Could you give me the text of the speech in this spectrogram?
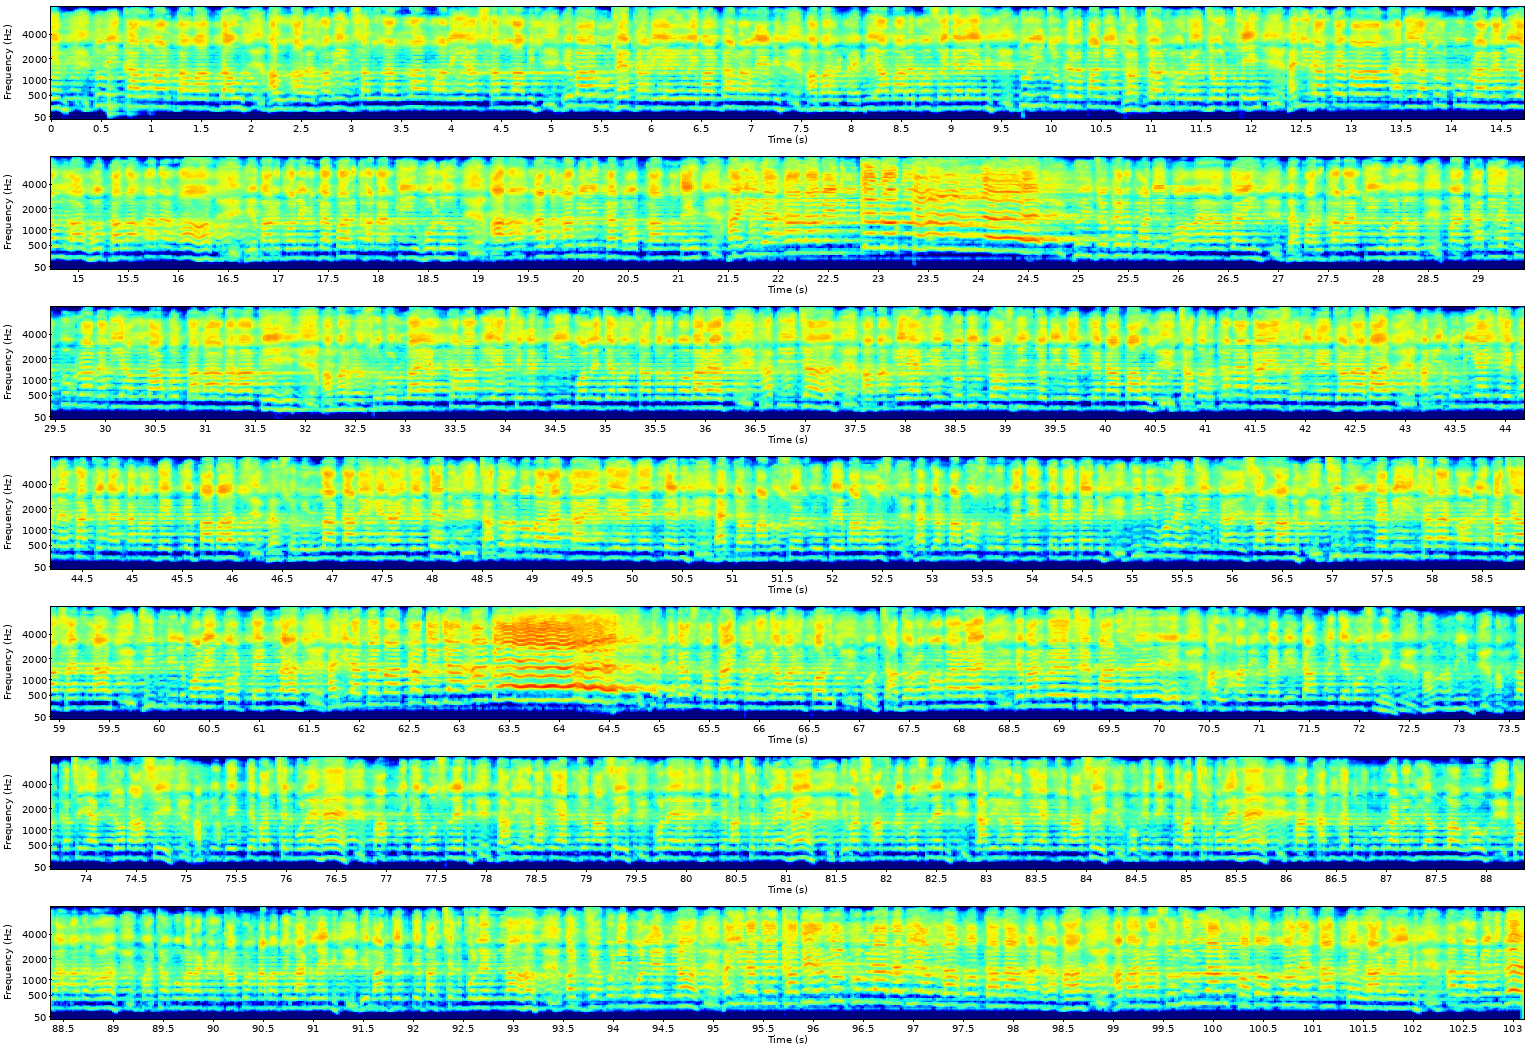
হাবিব, তুমি কালমার দাওয়াত দাও। আল্লাহর হাবিব আলাইহি সাল্লাম এবার উঠে দাঁড়িয়ে, এবার দাঁড়ালেন। আবার নবী আমার বসে গেলেন। দুই চোখের পানি ঝরঝর করে ঝরছে। হাজিরাতে মা খাদিজাতুল এবার বলেন ব্যাপার খানা কি হলো? আল আমিন কেন কান্দে? হাইরে আল আমিন, কেন কান্দে? দুই চোখের পানি বয়া দেয় ব্যাপার খানা কি হলো? মা কাদিয়াতুল কুবরা চাদর মোবারক? গায়ে আমি দুনিয়ায় যেখানে থাকি না কেন দেখতে পাবা? রাসূলুল্লাহ গাড়ি হেরাই যেতেন, চাদর মোবারক গায়ে দিয়ে দেখতেন। একজন মানুষের রূপে মানুষ, একজন মানুষ রূপে দেখতে পেতেন। তিনি বলেন জিবরাইল সাল্লাম। জিবরিল নবী ছাড়া করে কাছে আসেন না। জিবরিল মনে করতেন না। হাজিরাতে মা কাদিজা আগে ব্যস্ততায় পড়ে যাওয়ার পর ও চাদর মোবারক এবার রয়েছে পারছে আল্লাহ আমিন নবীর ডান দিকে বসলেন। আল্লাহ আমিন আপনার কাছে একজন আছে আপনি দেখতে পাচ্ছেন বলে হ্যাঁ বাম দিকে বসলেন গাড়ি রাতে একজন আছে বলে হ্যাঁ, দেখতে পাচ্ছেন বলে হ্যাঁ এবার সামনে বসলেন গাড়ি রাতে একজন আছে ওকে দেখতে পাচ্ছেন বলে হ্যাঁ মা খাদিজাতুল কুবরা রাদিয়াল্লাহু তাআলা আনহা মাথা মোবারকের কাপড় নামাতে লাগলেন এবার দেখতে পাচ্ছেন বলেন না আর যেমনই বললেন না হাইরাতে খাদিজাতুল কুবরা রাদিয়াল্লাহু তাআলা আনহা। আমার রাসূলুল্লাহর কদম ধরে কাঁদতে লাগলেন। আলামিন গো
